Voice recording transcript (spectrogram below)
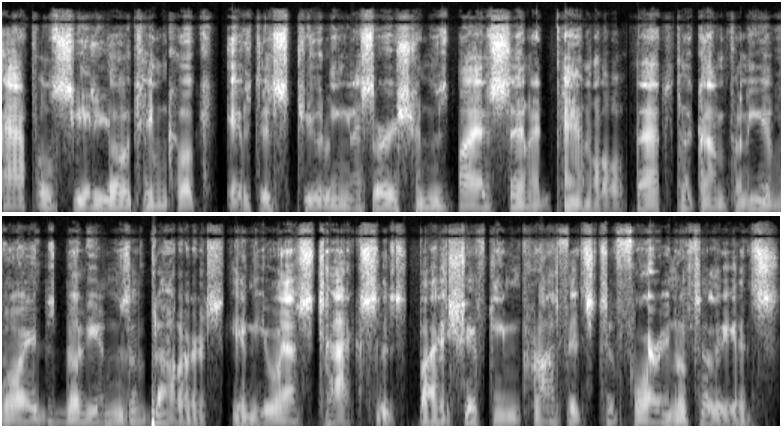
Apple CEO Tim Cook is disputing assertions by a Senate panel that the company avoids billions of dollars in U.S. taxes by shifting profits to foreign affiliates.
